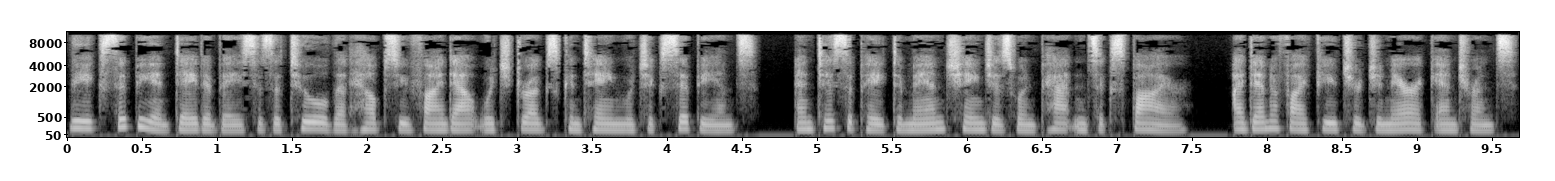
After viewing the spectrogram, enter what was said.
The excipient database is a tool that helps you find out which drugs contain which excipients, anticipate demand changes when patents expire, identify future generic entrants,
